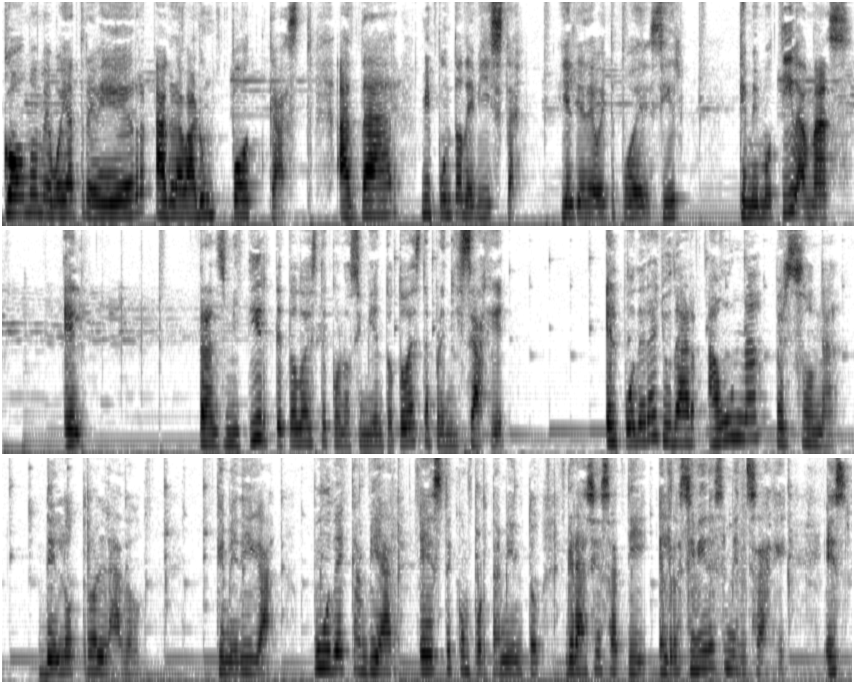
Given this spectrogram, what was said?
¿Cómo me voy a atrever a grabar un podcast, a dar mi punto de vista? Y el día de hoy te puedo decir que me motiva más el transmitirte todo este conocimiento, todo este aprendizaje, el poder ayudar a una persona del otro lado que me diga, pude cambiar este comportamiento gracias a ti, el recibir ese mensaje es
